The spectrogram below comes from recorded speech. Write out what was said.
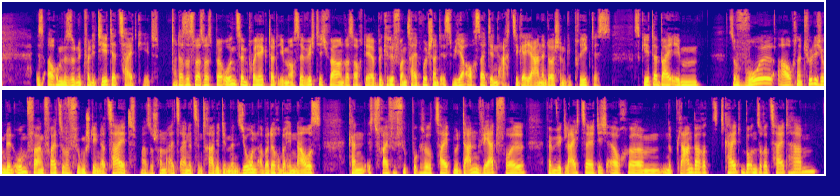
es auch um so eine Qualität der Zeit geht. Und das ist was, was bei uns im Projekt halt eben auch sehr wichtig war und was auch der Begriff von Zeitwohlstand ist, wie er auch seit den 80er Jahren in Deutschland geprägt ist. Es geht dabei eben sowohl auch natürlich um den Umfang frei zur Verfügung stehender Zeit, also schon als eine zentrale Dimension, aber darüber hinaus kann, ist frei verfügbare Zeit nur dann wertvoll, wenn wir gleichzeitig auch ähm, eine Planbarkeit über unsere Zeit haben.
